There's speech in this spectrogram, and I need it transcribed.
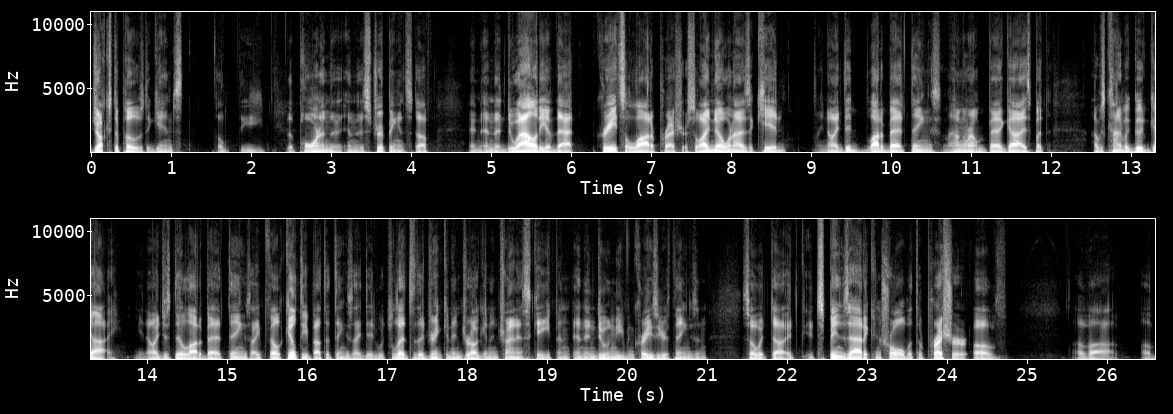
juxtaposed against the, the the porn and the and the stripping and stuff, and and the duality of that creates a lot of pressure. So I know when I was a kid, you know, I did a lot of bad things. I hung around with bad guys, but I was kind of a good guy. You know, I just did a lot of bad things. I felt guilty about the things I did, which led to the drinking and drugging and trying to escape and, and then doing even crazier things. And so it, uh, it, it spins out of control. But the pressure of, of, uh, of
